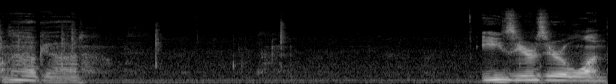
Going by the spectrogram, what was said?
Oh god. E E001. Ew!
